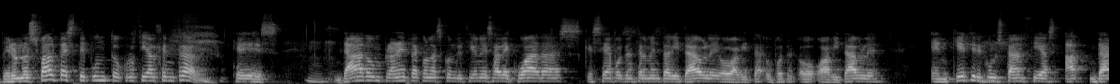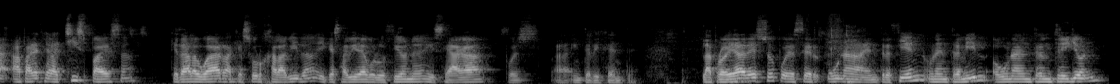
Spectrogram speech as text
Pero nos falta este punto crucial central, que es, dado un planeta con las condiciones adecuadas, que sea potencialmente habitable o, o habitable, ¿en qué circunstancias aparece la chispa esa que da lugar a que surja la vida y que esa vida evolucione y se haga pues ah, inteligente? La probabilidad de eso puede ser una entre 100, una entre 1000 o una entre un trillón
